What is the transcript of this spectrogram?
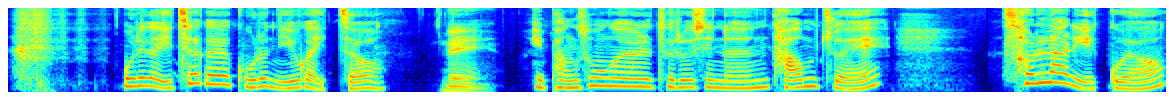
우리가 이 책을 고른 이유가 있죠. 네. 이 방송을 들으시는 다음 주에 설날이 있고요.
